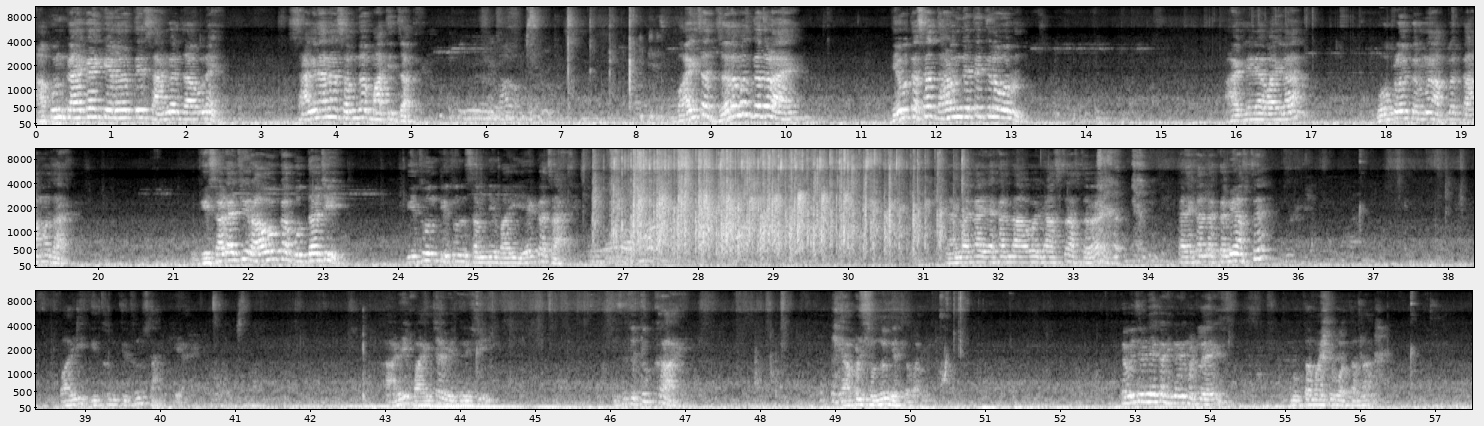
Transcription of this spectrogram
आपण काय काय केलं ते सांगत जाऊ नये. सांगण्यानं समजा मातीत जात बाईचा जलमच गदळ आहे. देव तसाच धाडून देते तिला वरून. आडलेल्या बाईला मोकळं करणं आपलं कामच आहे घिसाड्याची राहो का बुद्धाची? इथून तिथून समजी बाई एकच आहे. त्यांना काय एखादा आवाज जास्त असतं काय एखादा कमी असते बाई इथून तिथून सारखी आहे. आणि बाईच्या वेदनेशी तिचं जे दुःख आहे ते आपण समजून घेतलं पाहिजे. कवितेने एका ठिकाणी म्हटलंय मुक्तामाशी बोलताना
